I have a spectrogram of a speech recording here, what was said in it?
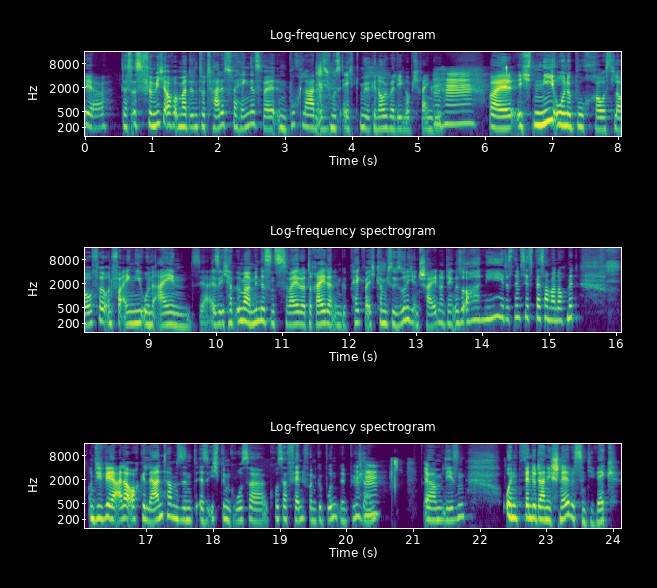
Ja. Das ist für mich auch immer ein totales Verhängnis, weil ein Buchladen, also ich muss echt mir genau überlegen, ob ich reingehe. Mhm. Weil ich nie ohne Buch rauslaufe und vor allem nie ohne eins. Ja. Also ich habe immer mindestens zwei oder drei dann im Gepäck, weil ich kann mich sowieso nicht entscheiden und denke mir so, oh nee, das nimmst du jetzt besser mal noch mit. Und wie wir ja alle auch gelernt haben, sind, also ich bin großer, großer Fan von gebundenen Büchern mhm. ähm, lesen. Und wenn du da nicht schnell bist, sind die weg.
